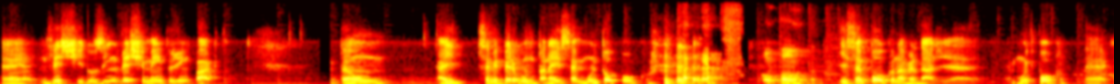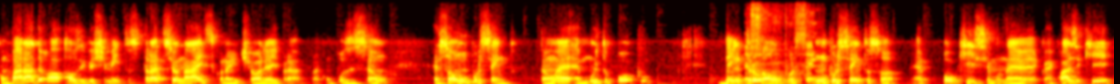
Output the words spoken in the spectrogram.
é, investidos em investimentos de impacto. Então, aí você me pergunta, né? Isso é muito ou pouco? Um ponto. Isso é pouco, na verdade. É, é muito pouco. É, comparado aos investimentos tradicionais, quando a gente olha aí para a composição, é só 1%. Então é, é muito pouco dentro. É só 1%? 1% só. É pouquíssimo, né? É, é quase que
